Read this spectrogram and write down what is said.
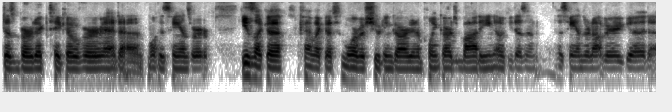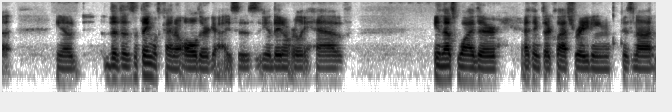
does Burdick take over at uh, well, his hands were he's like a kind of like a more of a shooting guard in a point guard's body. You know, he doesn't his hands are not very good. Uh, you know, the, the thing with kind of all their guys is you know they don't really have, and that's why they're I think their class rating is not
